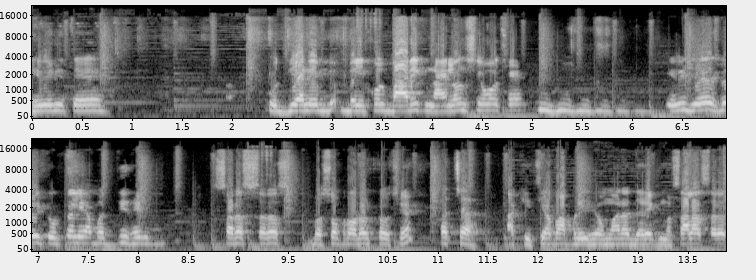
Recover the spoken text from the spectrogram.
એવી રીતે ઉદ્યાની બિલકુલ બારીક નાયલોન સેવો છે. એવી જયેશભાઈ ટોટલી આ બધી થઈ સરસ સરસ બસો પ્રોડક્ટો છે. અચ્છા. આ ખીચા પાપડી છે અમારા દરેક મસાલા સરસ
